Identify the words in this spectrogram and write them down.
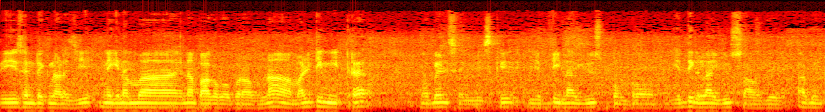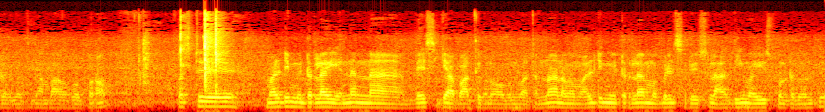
இது ஈசன் டெக்னாலஜி இன்றைக்கி நம்ம என்ன பார்க்க போகிறோம் அப்படின்னா மல்டிமீட்டரை மொபைல் சர்வீஸ்க்கு எப்படிலாம் யூஸ் பண்ணுறோம் எதுக்கெல்லாம் யூஸ் ஆகுது அப்படின்றத பற்றி தான் பார்க்க போகிறோம் ஃபஸ்ட்டு மல்டிமீட்டரில் என்னென்ன பேசிக்காக பார்த்துக்கணும் அப்படின்னு பார்த்தோம்னா நம்ம மல்டிமீட்டரில் மொபைல் சர்வீஸில் அதிகமாக யூஸ் பண்ணுறது வந்து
